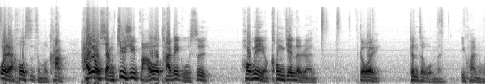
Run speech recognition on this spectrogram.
未来后市怎么看？还有想继续把握台北股市后面有空间的人，各位。跟着我们一块努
